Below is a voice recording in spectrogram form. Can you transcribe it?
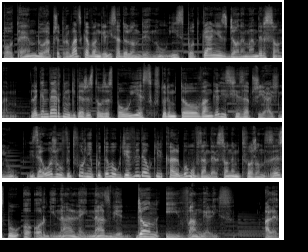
Potem była przeprowadzka Wangelisa do Londynu i spotkanie z Johnem Andersonem, legendarnym gitarzystą zespołu Jest, z którym to Wangelis się zaprzyjaźnił i założył wytwórnię płytową, gdzie wydał kilka albumów z Andersonem, tworząc zespół o oryginalnej nazwie John i Wangelis. Ale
